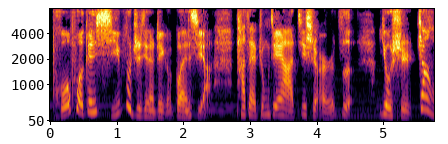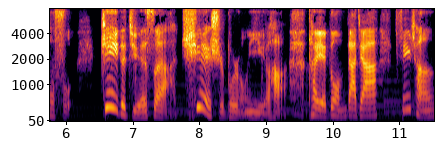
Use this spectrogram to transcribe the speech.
婆婆跟媳妇之间的这个关系啊，她在中间啊，既是儿子，又是丈夫，这个角色啊，确实不容易哈。她也跟我们大家非常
